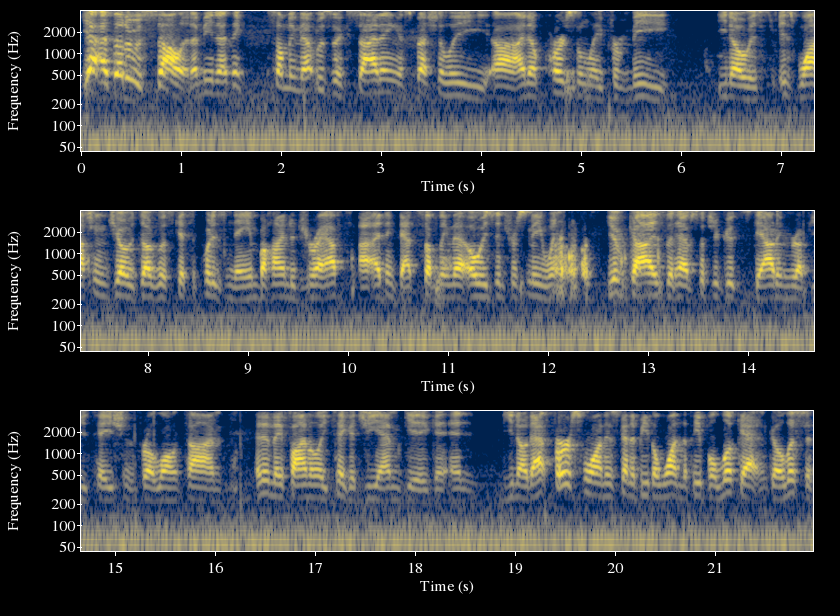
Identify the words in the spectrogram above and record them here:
Yeah, I thought it was solid. I mean, I think something that was exciting, especially uh, I know personally for me, you know, is is watching Joe Douglas get to put his name behind a draft. I think that's something that always interests me when you have guys that have such a good scouting reputation for a long time, and then they finally take a GM gig, and, and you know that first one is going to be the one that people look at and go, listen.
